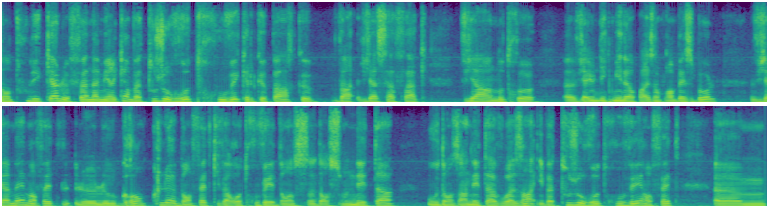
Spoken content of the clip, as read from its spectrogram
dans tous les cas, le fan américain va toujours retrouver quelque part que via sa fac, via un autre, euh, via une ligue mineure par exemple en baseball, via même en fait le, grand club en fait qui va retrouver dans, dans son état ou dans un état voisin, il va toujours retrouver en fait, euh,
